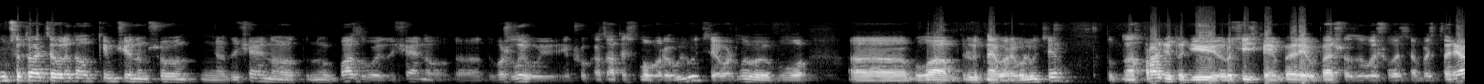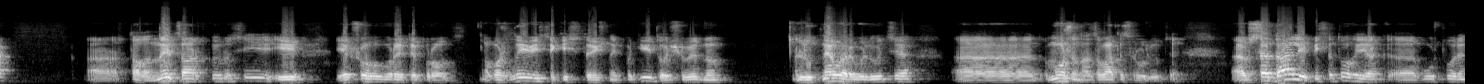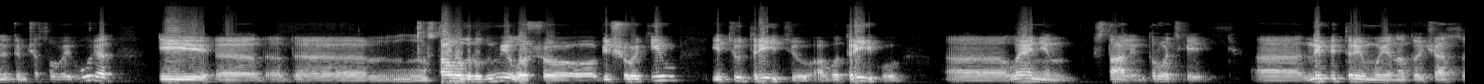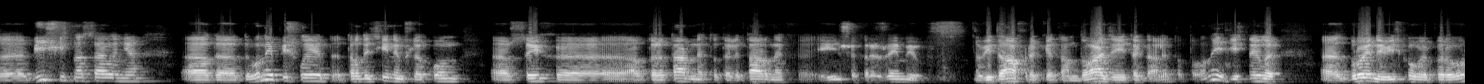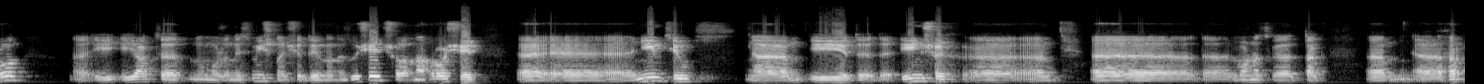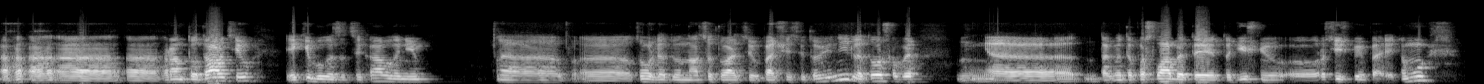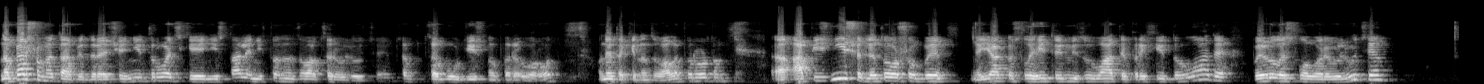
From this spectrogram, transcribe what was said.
Ну, ситуація виглядала таким чином, що звичайно, ну базовою, звичайно, е, важливою, якщо казати слово революція, важливою було е, була лютнева революція. Тобто, насправді тоді Російська імперія вперше залишилася без царя, е, стала не царською Росії. І якщо говорити про важливість якихось історичних подій, то очевидно лютнева революція е, може називатися революцією. Е, Все далі, після того, як е, був створений тимчасовий уряд, і е, д- стало зрозуміло, що більшовиків і цю трійцю або трійку е, Ленін, Сталін, Троцький е, не підтримує на той час е, більшість населення, е, вони пішли традиційним шляхом е, всіх е, авторитарних, тоталітарних і інших режимів від Африки там до Азії і так далі. Тобто вони здійснили е, збройний військовий переворот. Е, І, і як це ну може не смішно чи дивно не звучить, що на гроші е, е, німців е, і д- д- інших е, е, е, можна сказати так, е, е, е, е, е, грантодавців, які були зацікавлені е, е, з огляду на ситуацію в Першій світовій війні для того, щоб е, так мовити, послабити тодішню е, Російську імперію. Тому на першому етапі, до речі, ні Троцький, ні Сталін ніхто не називав це революцією. Це, це був дійсно переворот. Вони так і називали переворотом. А пізніше, для того, щоб якось легітимізувати прихід до влади, появилось слово революція.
